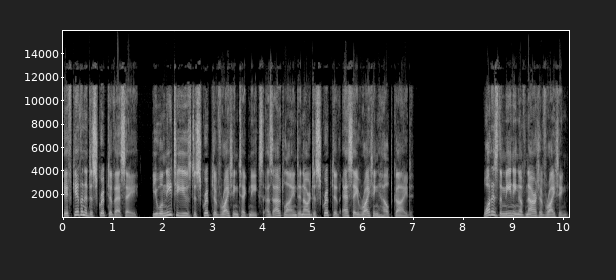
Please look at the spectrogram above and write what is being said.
If given a descriptive essay, you will need to use descriptive writing techniques as outlined in our Descriptive Essay Writing Help Guide. What is the meaning of narrative writing?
